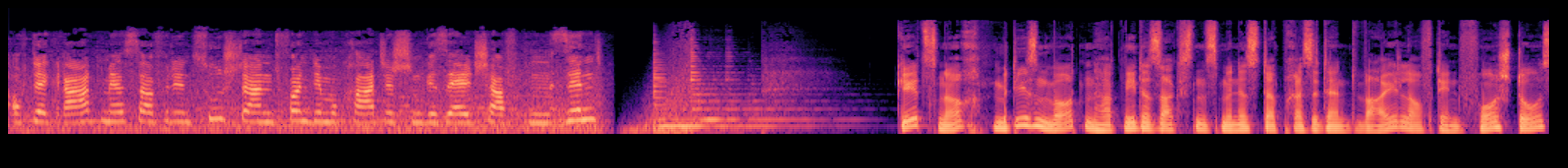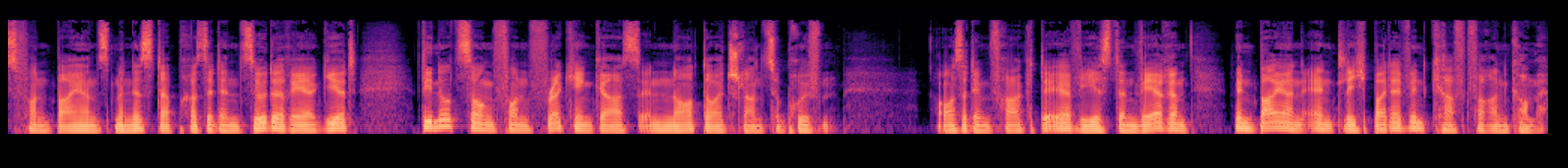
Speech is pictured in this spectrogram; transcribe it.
auch der Gradmesser für den Zustand von demokratischen Gesellschaften sind. Geht's noch? Mit diesen Worten hat Niedersachsens Ministerpräsident Weil auf den Vorstoß von Bayerns Ministerpräsident Söder reagiert, die Nutzung von Frackinggas in Norddeutschland zu prüfen. Außerdem fragte er, wie es denn wäre, wenn Bayern endlich bei der Windkraft vorankomme.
